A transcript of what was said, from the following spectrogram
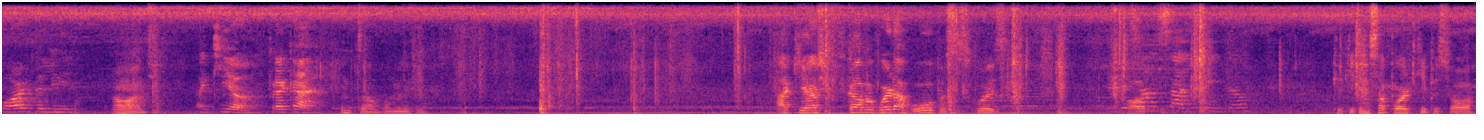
porta ali. Aonde? Aqui, ó, pra cá. Então, vamos ali ver. Aqui acho que ficava guarda-roupa, essas coisas. Ó. salinha, então. Porque aqui tem essa porta aqui, pessoal.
